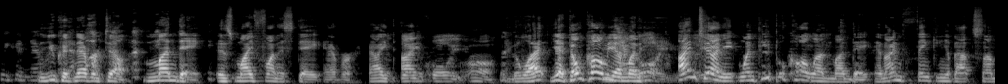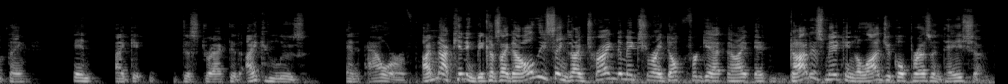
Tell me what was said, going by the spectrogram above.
We could never You could tell. never tell. Monday is my funnest day ever. I, Don't I, call you. oh, the what? Yeah, don't call me on Monday. you. I'm telling you, when people call on Monday and I'm thinking about something and I get distracted, I can lose an hour. Of, I'm not kidding because I got all these things. I'm trying to make sure I don't forget. And I, it, God is making a logical presentation.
